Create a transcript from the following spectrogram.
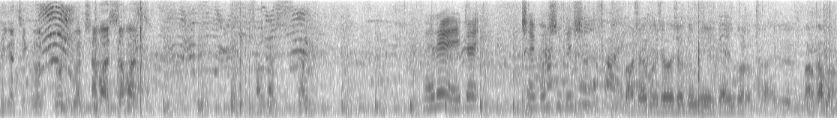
ঠিক আছে গুড গুড গুড শাবাশ শাবাশ সালবাস হ্যাঁ এটা বাসায় বসে বসে বাসায় বসে বসে তুমি ক্যারি করো না মাল কামাও।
